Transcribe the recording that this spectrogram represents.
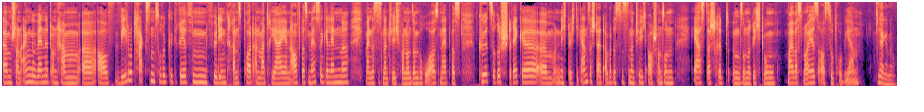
ähm, schon angewendet und haben äh, auf Velotaxen zurückgegriffen für den Transport an Materialien auf das Messegelände. Ich meine, das ist natürlich von unserem Büro aus eine etwas kürzere Strecke ähm, und nicht durch die ganze Stadt, aber das ist natürlich auch schon so ein erster Schritt in so eine Richtung, mal was Neues auszuprobieren. Ja, genau.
